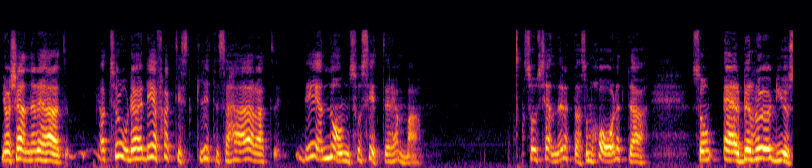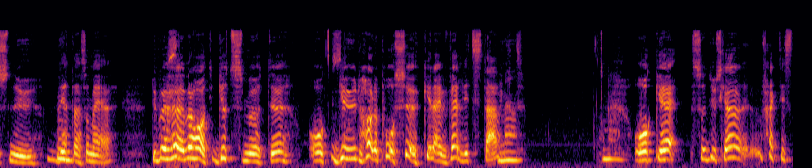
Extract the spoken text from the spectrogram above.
jag känner det här att jag tror det, det är faktiskt lite så här att det är någon som sitter hemma som känner detta, som har detta, som är berörd just nu, mm. detta som är. Du behöver ha ett gudsmöte och Gud håller på och söker dig väldigt starkt. Amen. Amen. Och eh, Så du ska faktiskt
